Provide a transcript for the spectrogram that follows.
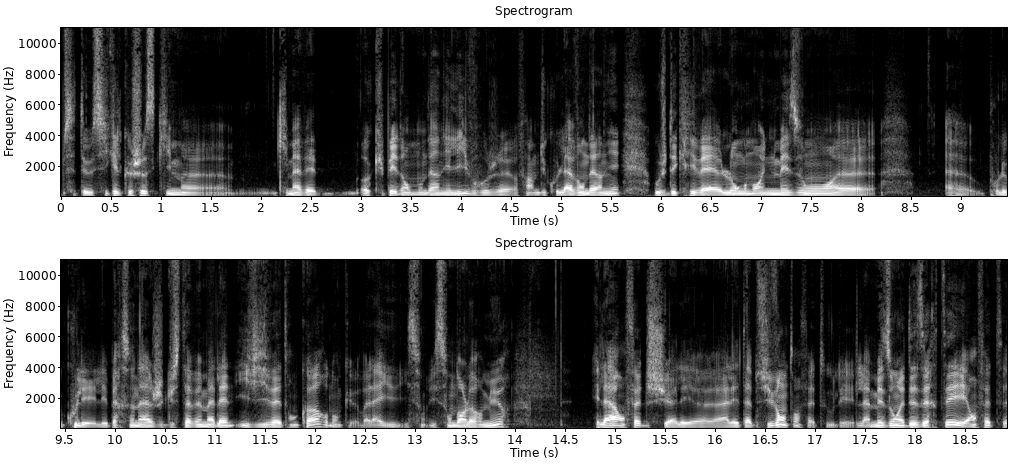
c'était aussi quelque chose qui me qui m'avait occupé dans mon dernier livre enfin du coup l'avant-dernier où je décrivais longuement une maison euh, pour le coup, les, personnages Gustave et Madeleine y vivaient encore, donc euh, voilà, ils, sont, ils sont dans leur mur. Et là, en fait, je suis allé euh, à l'étape suivante, en fait, où la maison est désertée et en fait,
